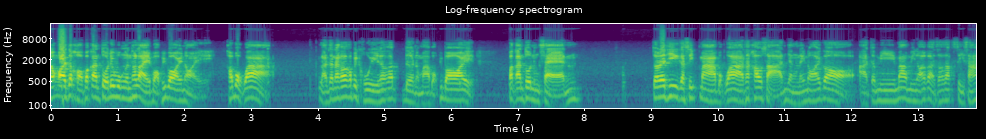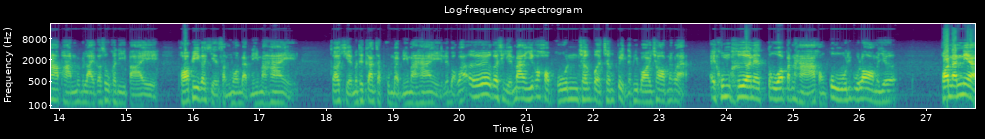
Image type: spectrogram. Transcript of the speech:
น้องออยจะขอประกันตัวด้วยวงเงินเท่าไหร่บอกพี่บอยหน่อยเขาบอกว่า หลังจากนั้นเขาก็ไปคุยแล้วก็เดินออกมาบอกพี่บอย ประกันตัวหนึ่งแสนเจ้าหน้าที่กระซิบมาบอกว่าถ้าเข้าศาลอย่างน้อยๆก็ อาจจะมีมากมีน้อยก็สักสี่ห้าพันไม่เป็นไรก็สู้คดีไป เพราะพี่ก็เขียนสำนวนแบบนี้มาให้ ก็เขียนบันทึกการจับกลุ่มแบบนี้มาให้เลยบอกว่าเออก็เขียนมาอย่างนี้ก็ขอบคุณเชิงเปิดเชิงปิดนะพี่บอยชอบนักแหละ ไอ้คุมเครือเนี่ยตัวปัญหาของกูที่กูล่อมาเยอะ เพราะนั้นเนี่ย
